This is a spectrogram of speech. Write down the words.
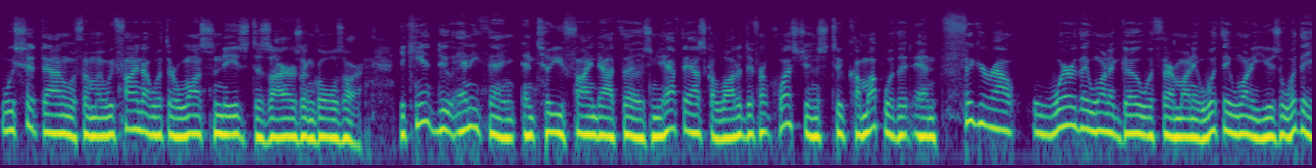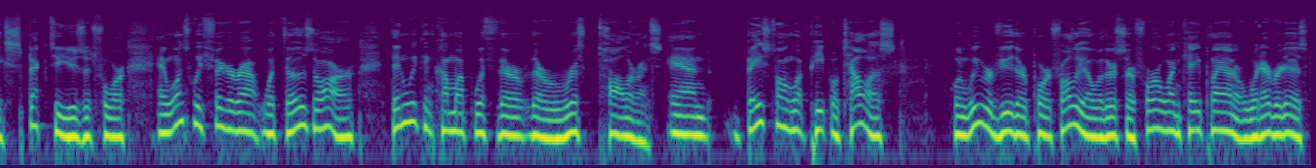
we sit down with them and we find out what their wants, needs, desires, and goals are. You can't do anything until you find out those, and you have to ask a lot of different questions to come up with it and figure out where they want to go with their money, what they want to use it, what they expect to use it for. And once we figure out what those are, then we can come up with their, their risk tolerance. And based on what people tell us, when we review their portfolio, whether it's their 401k plan or whatever it is,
